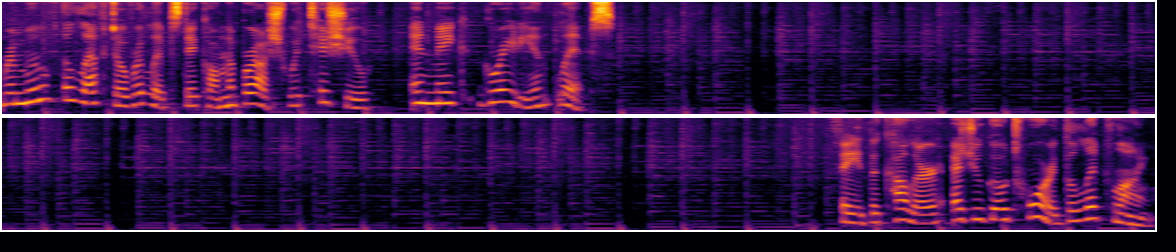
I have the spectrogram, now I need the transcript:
Remove the leftover lipstick on the brush with tissue and make gradient lips. Fade the color as you go toward the lip line.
